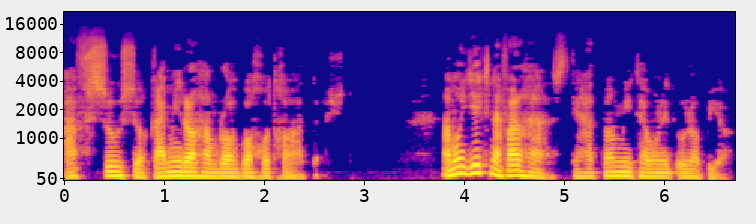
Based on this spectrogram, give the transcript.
افسوس و غمی را همراه با خود خواهد داشت. اما یک نفر هست که حتما می توانید او را بیابید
